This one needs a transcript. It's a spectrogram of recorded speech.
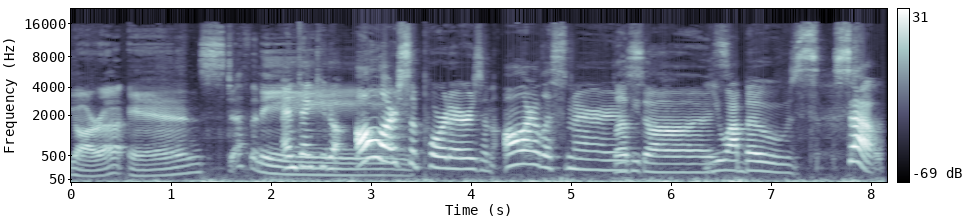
Yara, and Stephanie. And thank you to all our supporters and all our listeners. Love you guys. You are bows. So,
